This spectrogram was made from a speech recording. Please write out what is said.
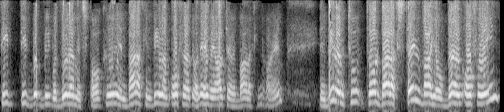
did, did what Bilam had spoken, and Balak and Bilam offered on every altar bullock and Ryan. And Bilam to, told Balak, stand by your burnt offering,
